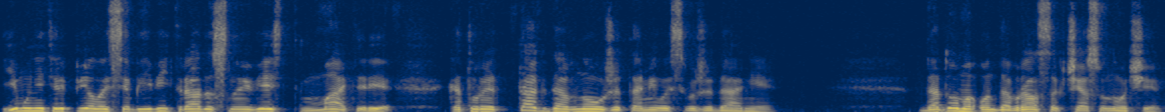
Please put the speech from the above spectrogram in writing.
Ему не терпелось объявить радостную весть матери, которая так давно уже томилась в ожидании. До дома он добрался к часу ночи.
